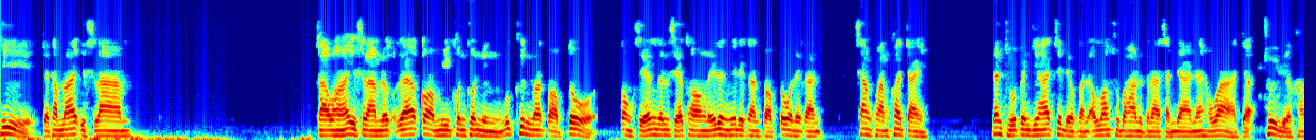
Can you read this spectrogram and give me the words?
ที่จะทำร้ายอิสลาม กล่าวหาอิสลามแล้วแล้วก็มีคนคนหนึ่งลุกขึ้นมาตอบโต้ ต้องเสียเงินเสียทองในเรื่องนี้ในการตอบโต้ในการสร้างความเข้าใจ นั่นถือว่าเป็นจิฮาดเช่นเดียวกันอัลลอฮฺสุบฮานุตะลาสัญญานะว่าจะช่วยเหลือเขา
